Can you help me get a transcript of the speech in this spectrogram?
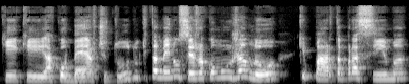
Que, que acoberte tudo, que também não seja como um Janot que parta para cima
